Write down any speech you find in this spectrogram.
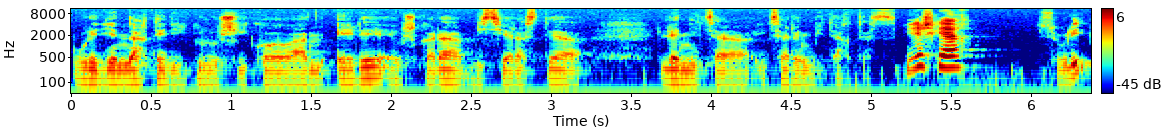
Gure jendarte dikulosikoan ere Euskara biziaraztea lehen itzaren bitartez. Esker! Zuri?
